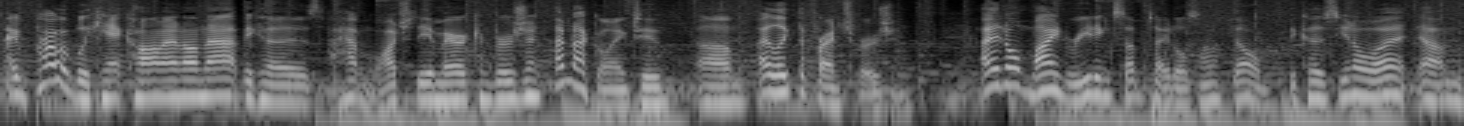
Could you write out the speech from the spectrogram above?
I probably can't comment on that because I haven't watched the American version. I'm not going to. Um, I like the French version. I don't mind reading subtitles on a film because you know what? Um,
